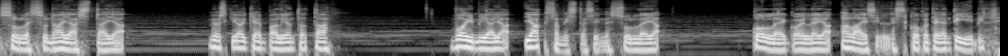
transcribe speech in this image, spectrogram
sulle sun ajasta ja myöskin oikein paljon tota, voimia ja jaksamista sinne sulle ja kollegoille ja alaisille, koko teidän tiimille.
